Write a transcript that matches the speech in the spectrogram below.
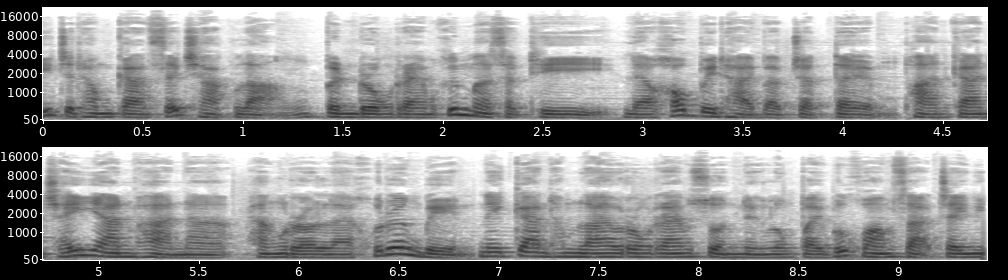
ที่จะทำการเซตฉากหลัง เป็นโรงแรมขึ้นมาสักที แล้วเข้าไปถ่ายแบบจัดเต็ม ผ่านการใช้ยานพาหนะทั้งรถและเครื่องบิน ในการทำลายโรงแรมส่วนหนึ่งลงไปเพื่อความสะใจใน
